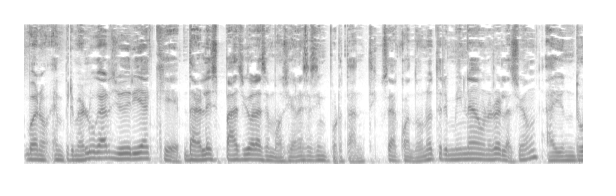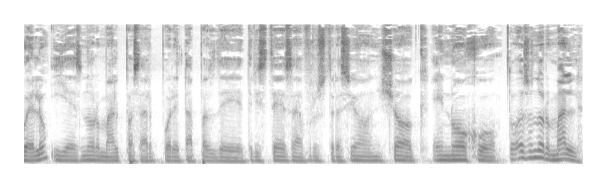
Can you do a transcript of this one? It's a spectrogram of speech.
Bueno, en primer lugar, yo diría que darle espacio a las emociones es importante. O sea, cuando uno termina una relación, hay un duelo y es normal pasar por etapas de tristeza, frustración, shock, enojo. Todo eso es normal.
